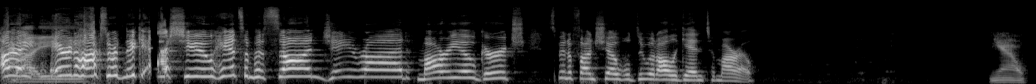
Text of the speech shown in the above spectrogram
All right, Bye. Aaron Hawksworth, Nick Ashew, Handsome Hassan, J Rod, Mario Gerch. It's been a fun show. We'll do it all again tomorrow. meow.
